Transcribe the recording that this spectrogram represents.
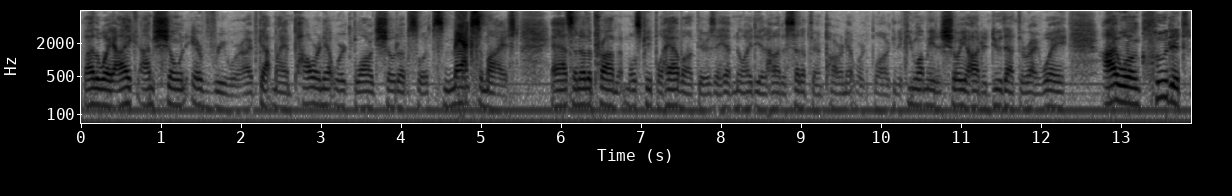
by the way, I, I'm shown everywhere. I've got my Empower Network blog showed up so it's maximized. And that's another problem that most people have out there is they have no idea how to set up their Empower Network blog. And if you want me to show you how to do that the right way, I will include it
